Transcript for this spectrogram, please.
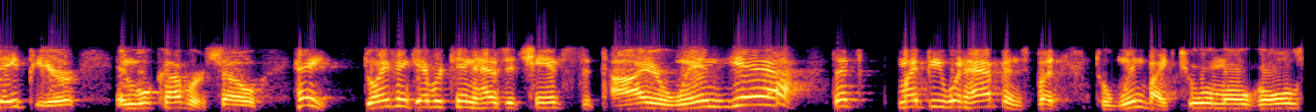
shape here, and we'll cover. So, hey, do I think Everton has a chance to tie or win? Yeah, that might be what happens. But to win by two or more goals,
